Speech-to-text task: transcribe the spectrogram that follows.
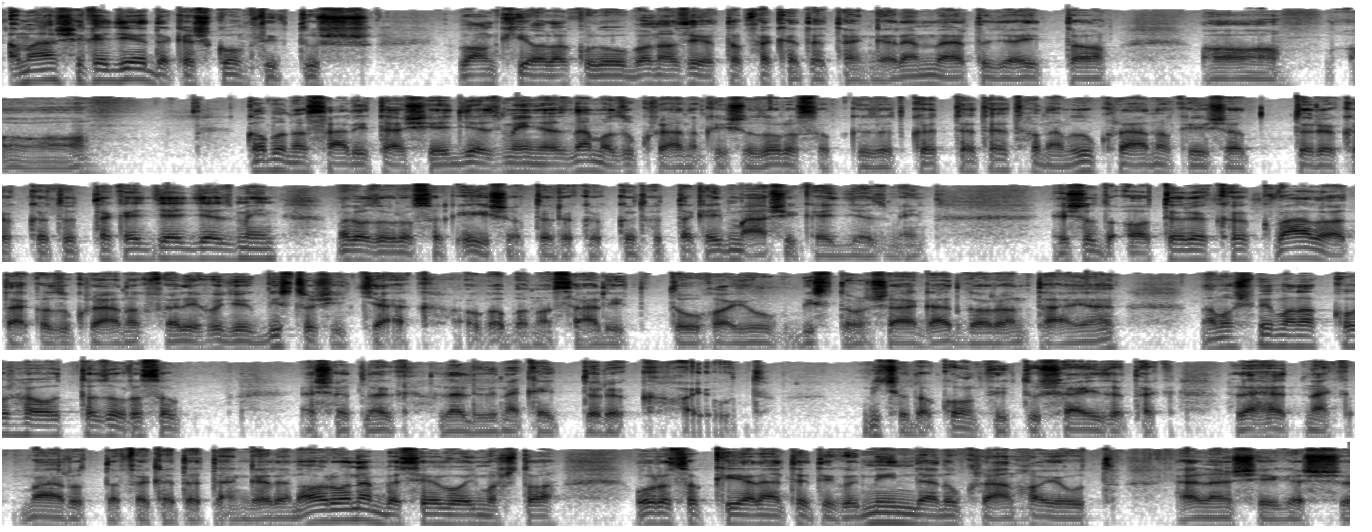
A másik egy érdekes konfliktus van kialakulóban azért a Fekete-tengeren, mert ugye itt a, a, a gabonaszállítási egyezmény az nem az ukránok és az oroszok között köttetett, hanem az ukránok és a törökök kötöttek egy egyezményt, meg az oroszok és a törökök kötöttek egy másik egyezményt. És a, a törökök vállalták az ukránok felé, hogy ők biztosítják a gabonaszállító hajók biztonságát, garantálják. Na most mi van akkor, ha ott az oroszok esetleg lelőnek egy török hajót? Micsoda konfliktus helyzetek lehetnek már ott a Fekete-tengeren. Arról nem beszélve, hogy most a oroszok kijelentették, hogy minden ukrán hajót ellenséges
